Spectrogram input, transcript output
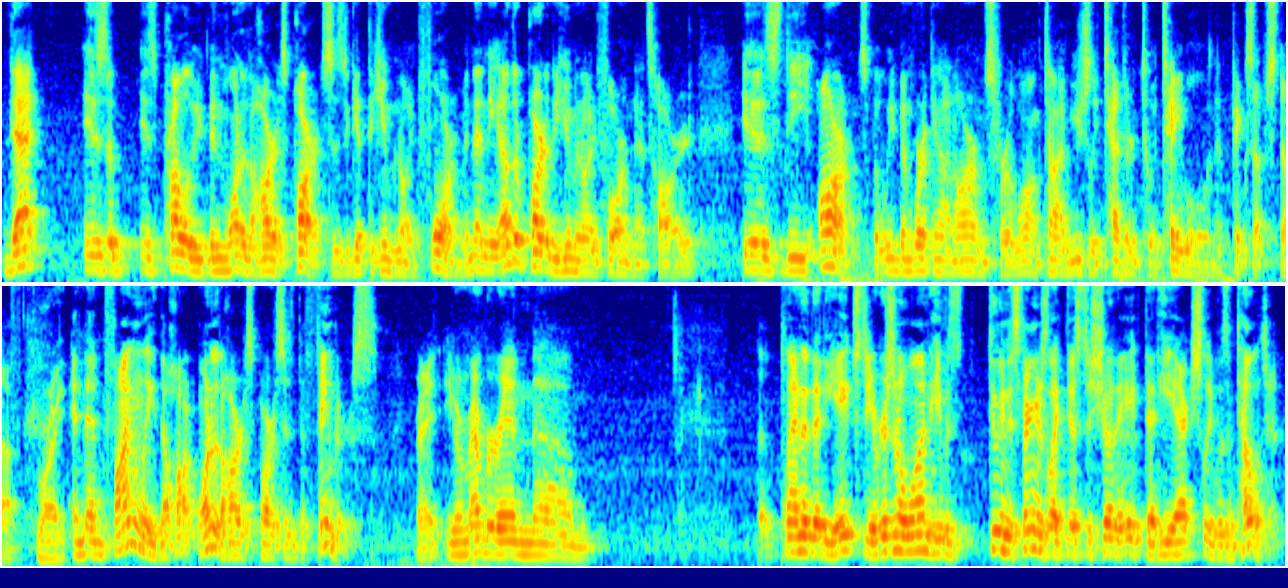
that is a, is probably been one of the hardest parts is to get the humanoid form. And then the other part of the humanoid form that's hard is the arms, but we've been working on arms for a long time, usually tethered to a table and it picks up stuff. Right. And then finally, the hard, one of the hardest parts is the fingers, right? You remember in um, uh, Planet of the Apes, the original one, he was doing his fingers like this to show the ape that he actually was intelligent.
